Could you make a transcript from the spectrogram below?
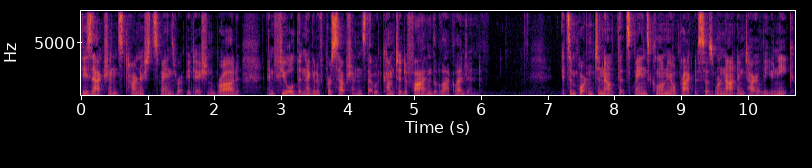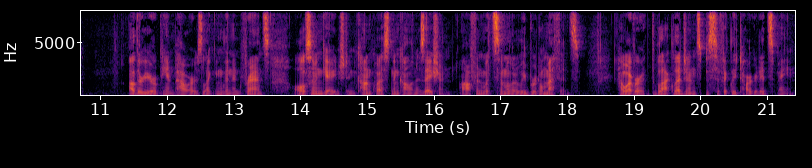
These actions tarnished Spain's reputation abroad and fueled the negative perceptions that would come to define the Black Legend. It's important to note that Spain's colonial practices were not entirely unique. Other European powers, like England and France, also engaged in conquest and colonization, often with similarly brutal methods. However, the Black Legend specifically targeted Spain,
